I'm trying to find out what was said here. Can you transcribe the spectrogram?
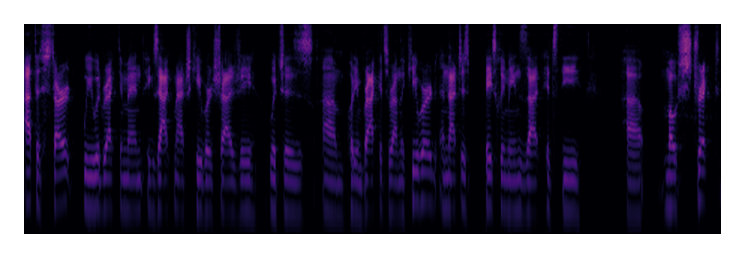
At the start, we would recommend exact match keyword strategy, which is um, putting brackets around the keyword. And that just basically means that it's the uh, most strict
